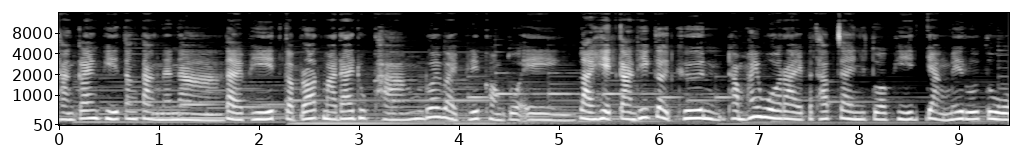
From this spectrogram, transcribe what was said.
ทางแกล้งพีทต่างๆ นานา แต่พีทกับรอดมาได้ทุกครั้งด้วยไหวพริบของตัวเอง หลายเหตุการณ์ที่เกิดขึ้นทำให้โบไรประทับใจในตัวพีทอย่างไม่รู้ตัว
